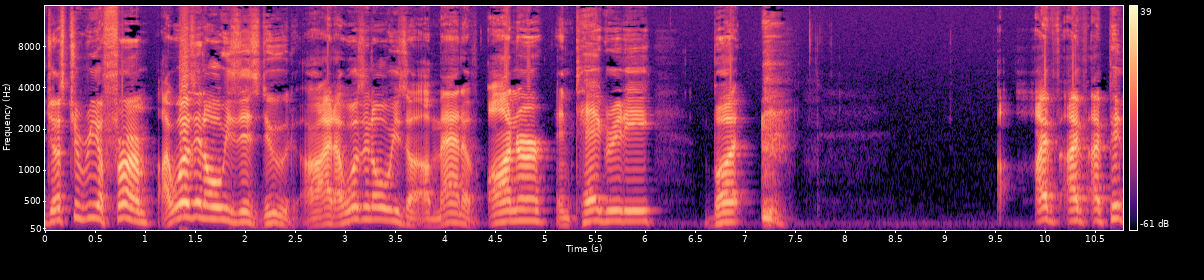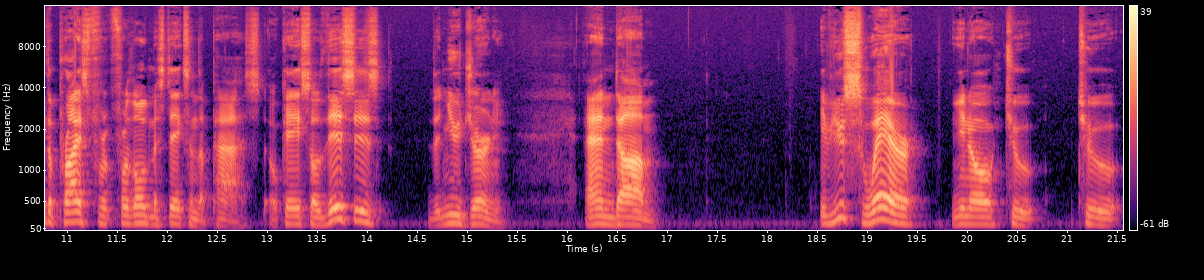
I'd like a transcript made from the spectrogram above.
just to reaffirm, I wasn't always this dude, all right? I wasn't always a, a man of honor, integrity, but I've, I've, I've paid the price for, for those mistakes in the past, okay? So this is the new journey. And um, if you swear, you know, to, to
